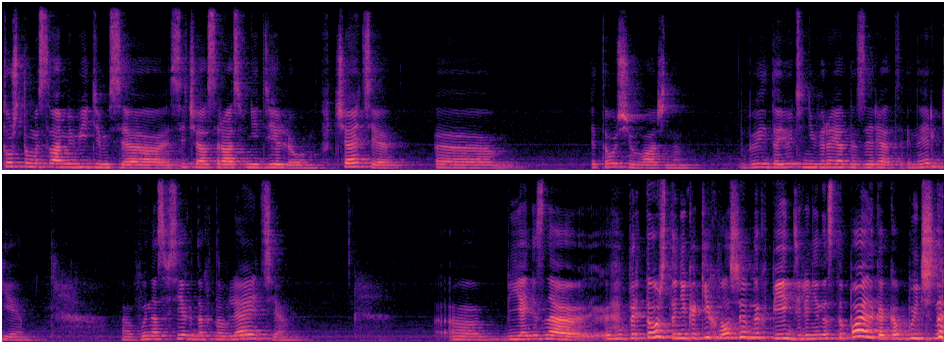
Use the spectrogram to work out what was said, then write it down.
то, что мы с вами видимся сейчас раз в неделю в чате, э, это очень важно. Вы даете невероятный заряд энергии, вы нас всех вдохновляете, я не знаю, при том, что никаких волшебных пенделей не наступает, как обычно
